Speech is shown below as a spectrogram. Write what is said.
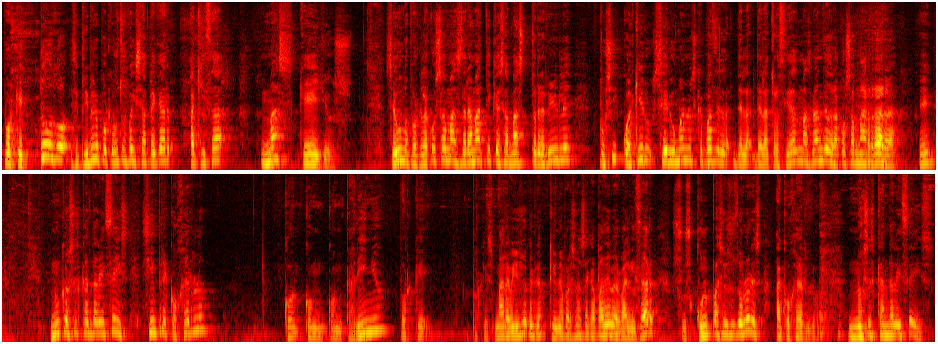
porque todo, primero porque vosotros vais a pecar a quizá más que ellos. Segundo, porque la cosa más dramática, esa más terrible, pues sí, cualquier ser humano es capaz de la atrocidad más grande o de la cosa más rara. ¿eh? Nunca os escandalicéis, siempre cogerlo con, con, con cariño, porque, porque es maravilloso que, una persona sea capaz de verbalizar sus culpas y sus dolores, acogerlo. No os escandalicéis.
